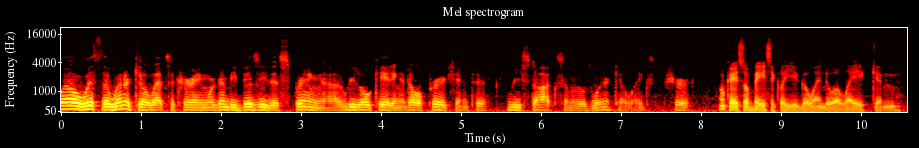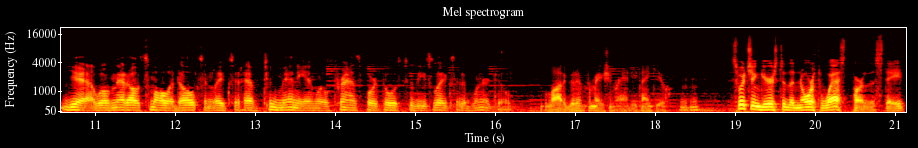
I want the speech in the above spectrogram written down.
Well, with the winter kill that's occurring, we're going to be busy this spring uh, relocating adult perch and to restock some of those winter kill lakes, sure. Okay, so basically you go into a lake and... Yeah, we'll net out small adults in lakes that have too many and we'll transport those to these lakes that have winter killed. A lot of good information, Randy. Thank you. Mm -hmm. Switching gears to the northwest part of the state,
